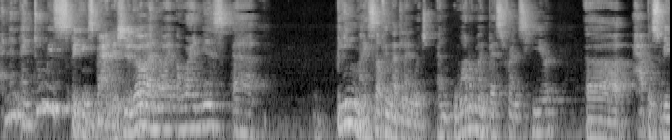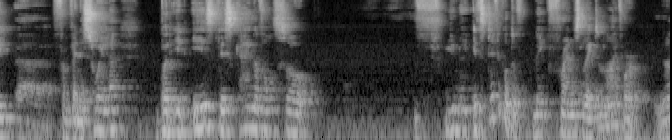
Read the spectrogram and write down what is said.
and then I do miss speaking Spanish, you know, and I, or I miss uh, being myself in that language. And one of my best friends here uh, happens to be uh, from Venezuela, but it is this kind of also you know, it's difficult to make friends late in life, or you know,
